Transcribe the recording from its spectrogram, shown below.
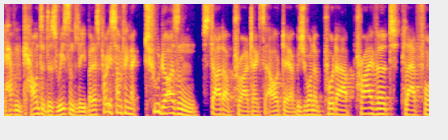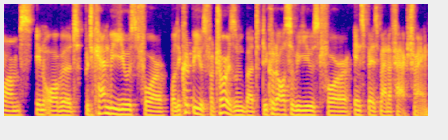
haven't counted this recently, but it's probably something like two dozen startup projects out there which want to put up private platforms in orbit, which can be used for, well, they could be used for tourism, but they could also be used for in-space manufacturing.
